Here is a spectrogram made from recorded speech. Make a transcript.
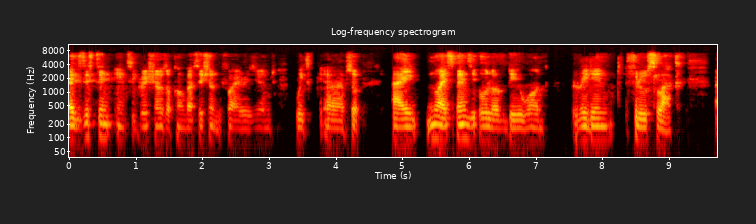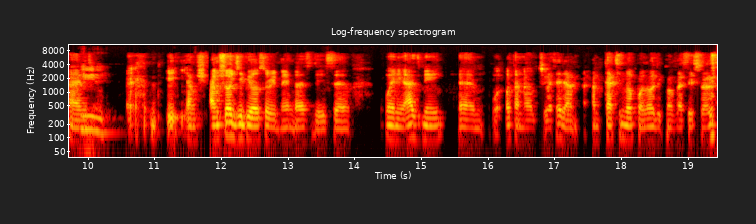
existing integrations or conversations before I resumed with uh so I know I spent the whole of day one reading through Slack and Mm. I'm, I'm sure GB also remembers this. Uh, when he asked me um, what, what I'm up to, I said I'm, I'm catching up on all the conversations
